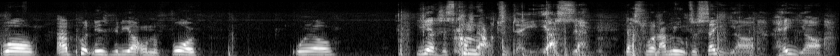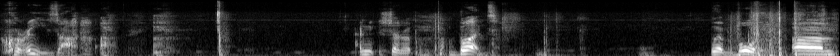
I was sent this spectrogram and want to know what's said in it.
well, I put this video on the fourth. Well, yes, it's coming out today. Yes, that's what I mean to say, y'all. Hey, y'all, crazy. Uh, I need to shut up. But, but boy, um,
